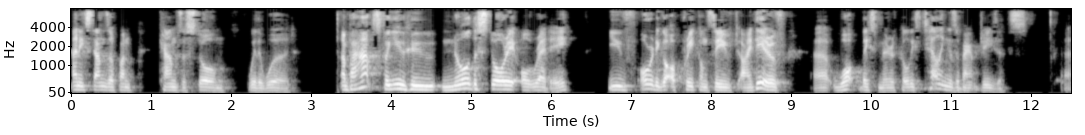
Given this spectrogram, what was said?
and he stands up and calms the storm with a word. And perhaps for you who know the story already, you've already got a preconceived idea of what this miracle is telling us about Jesus. Uh,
